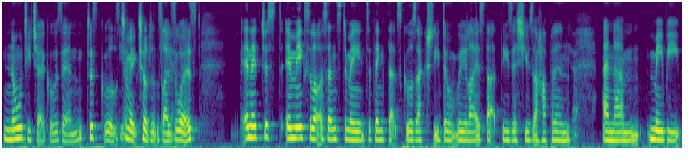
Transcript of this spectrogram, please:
no teacher goes in to schools to make children's lives Yeah. worse and it just it makes a lot of sense to me to think that schools actually don't realize that these issues are happening Yeah. and um, maybe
